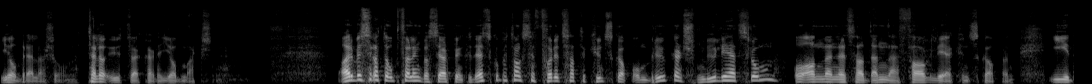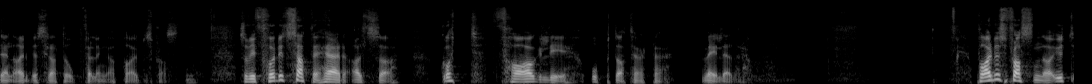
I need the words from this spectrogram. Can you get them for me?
jobbrelasjonen, til å utvikle jobbmatchen. Arbeidsrettet oppfølging basert på inkluderingskompetanse forutsetter kunnskap om brukerens mulighetsrom og anvendelse av denne faglige kunnskapen i den arbeidsrettede oppfølginga på arbeidsplassen. Så vi forutsetter her altså godt faglig oppdaterte veiledere. På arbeidsplassen, da, ut,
